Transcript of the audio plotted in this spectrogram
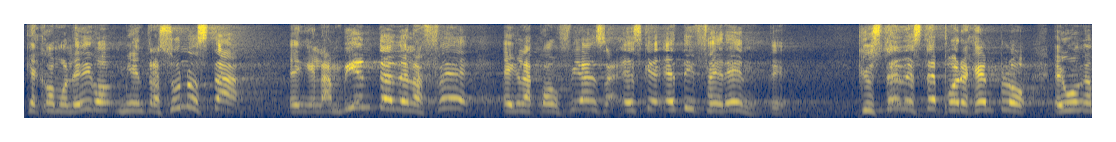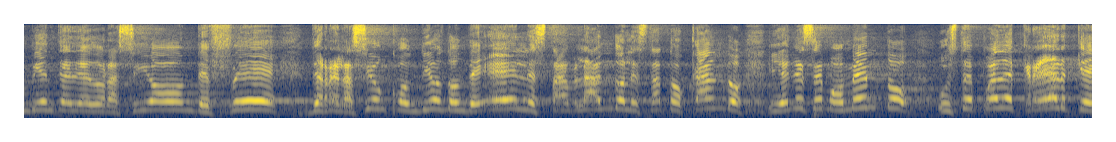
que como le digo, mientras uno está en el ambiente de la fe, en la confianza, es que es diferente. Que usted esté, por ejemplo, en un ambiente de adoración, de fe, de relación con Dios, donde Él está hablando, le está tocando. Y en ese momento usted puede creer que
